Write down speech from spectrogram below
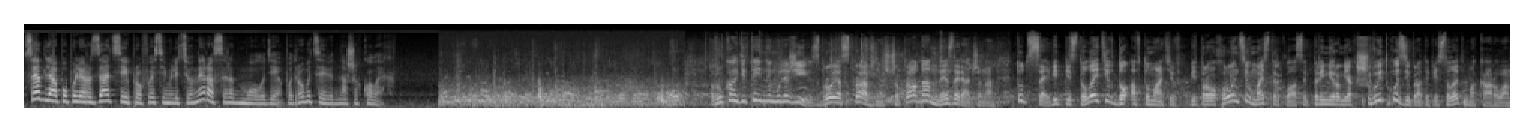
Все для популяризації професії міліціонера серед молоді. Подробиці від наших колег. В руках дітей не муляжі, зброя справжня, щоправда, не заряджена. Тут все від пістолетів до автоматів, від правоохоронців майстер-класи. Приміром, як швидко зібрати пістолет Макарова.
